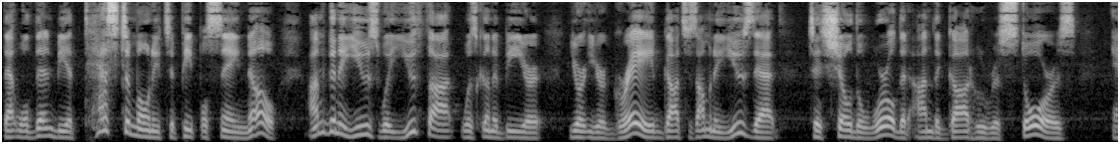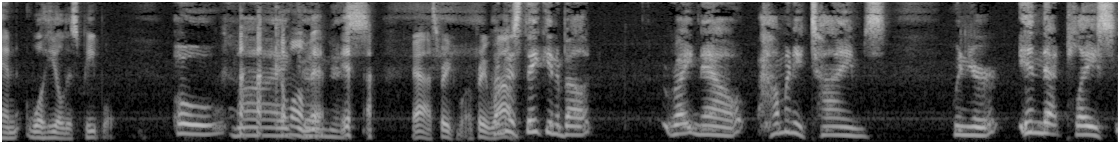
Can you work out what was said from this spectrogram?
that will then be a testimony to people saying, no, I'm going to use what you thought was going to be your, your, your grave. God says, I'm going to use that to show the world that I'm the God who restores and will heal his people. Oh my Come on, man. goodness. Yeah, it's pretty, pretty wild. I'm just thinking about right now how many times when you're in that place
